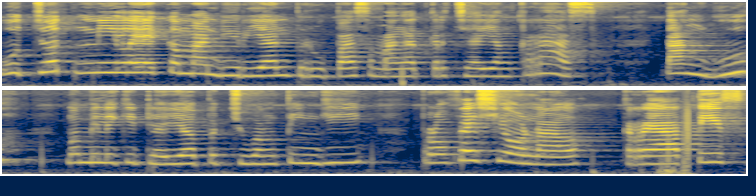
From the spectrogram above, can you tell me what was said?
Wujud nilai kemandirian berupa semangat kerja yang keras, tangguh, memiliki daya pejuang tinggi, profesional, kreatif,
